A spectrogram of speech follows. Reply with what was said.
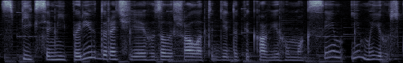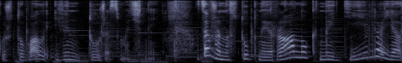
спікся мій пиріг. До речі, я його залишала тоді, допікав його Максим, і ми його скуштували, і він дуже смачний. А це вже наступний ранок, неділя. Я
